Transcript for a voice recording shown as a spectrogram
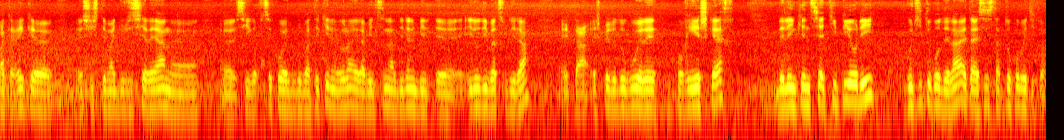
bakarrik e, sistema judizialean e, zigortzeko helburu batekin edola erabiltzen aldiren e, irudi batzu dira eta espero dugu ere hori esker delinkentzia tipi hori gutituko dela eta ez ez betiko.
